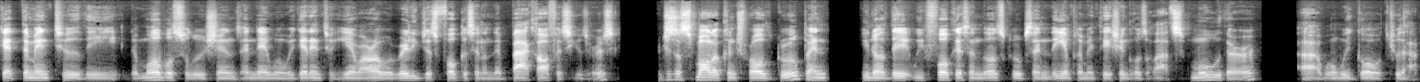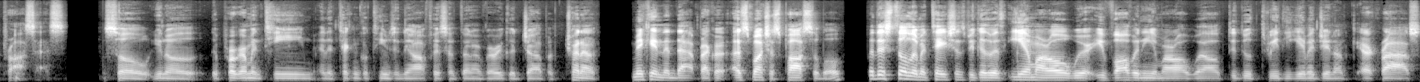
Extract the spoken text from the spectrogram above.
get them into the the mobile solutions. And then when we get into EMRO, we're really just focusing on the back office users, which is a smaller controlled group. And you know, they we focus on those groups, and the implementation goes a lot smoother uh, when we go through that process. So, you know, the programming team and the technical teams in the office have done a very good job of trying to make it in that background as much as possible. But there's still limitations because with EMRO, we're evolving EMRO well to do 3D imaging on aircrafts,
